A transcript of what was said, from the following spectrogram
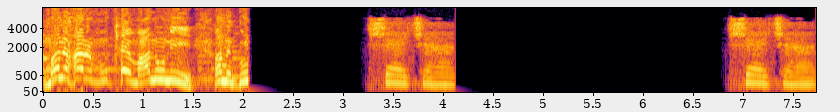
મન હર મુખે માનું ની અને chat. Share chat.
